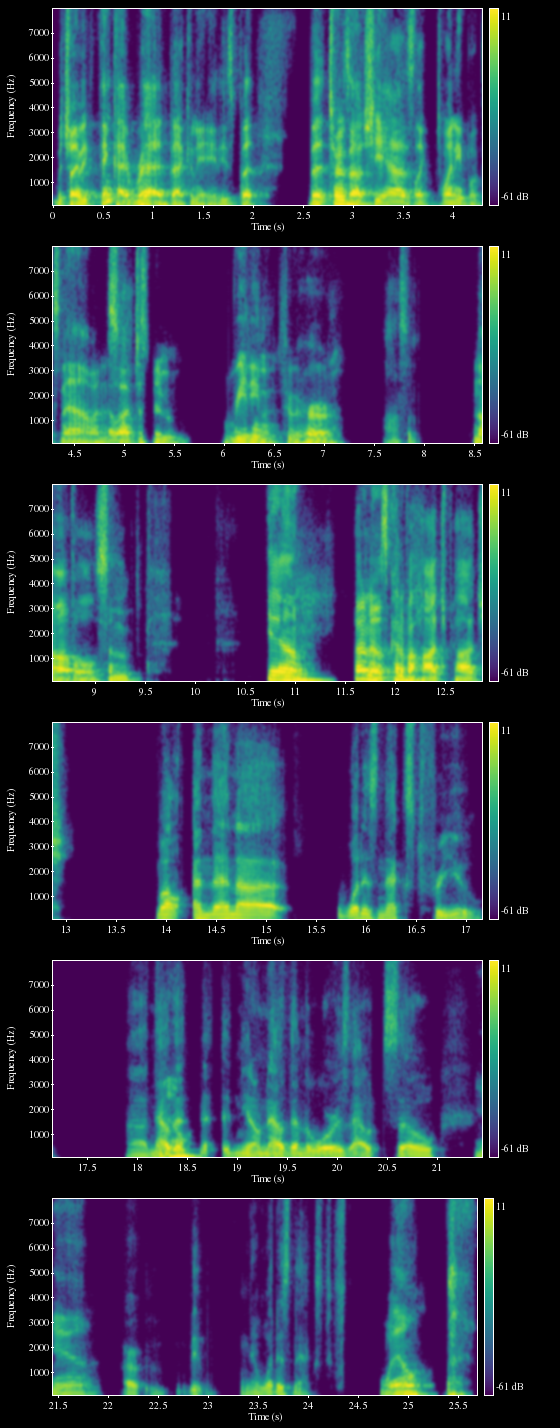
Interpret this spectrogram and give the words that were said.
which I think I read back in the 80s, but but it turns out she has like 20 books now. And oh, so wow. I've just been reading through her awesome novels and yeah, I don't know, it's kind of a hodgepodge. Well, and then uh what is next for you? Uh, now well, that you know, now then the war is out. So yeah, are, you know what is next? Well,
